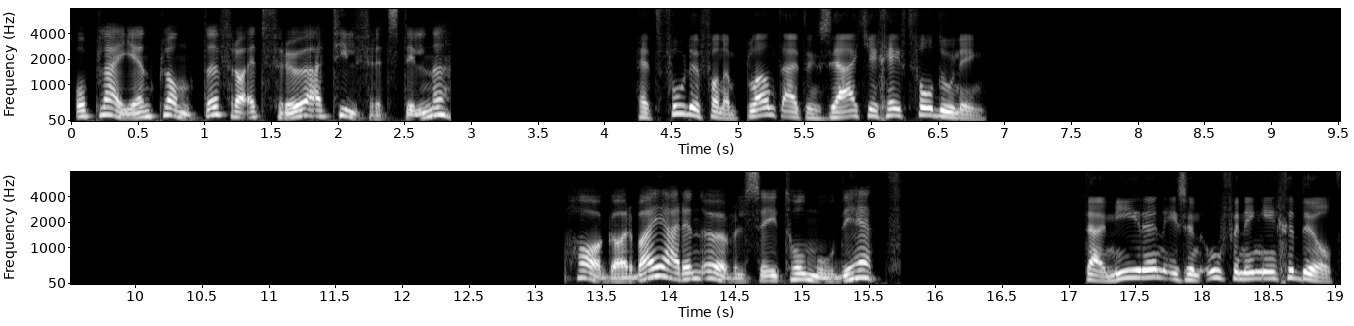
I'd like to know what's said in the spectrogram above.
Å pleie en plante fra et frø er tilfredsstillende. Het voeden van een plant uit een zaadje geeft voldoening. Hagearbeid er en øvelse i tålmodighet. Tuinieren is een oefening in geduld.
